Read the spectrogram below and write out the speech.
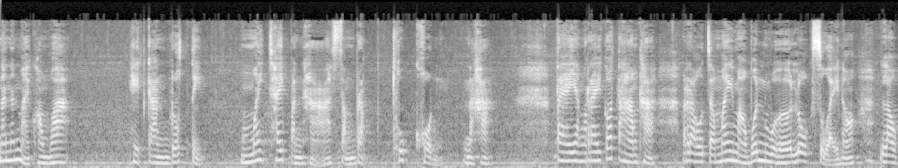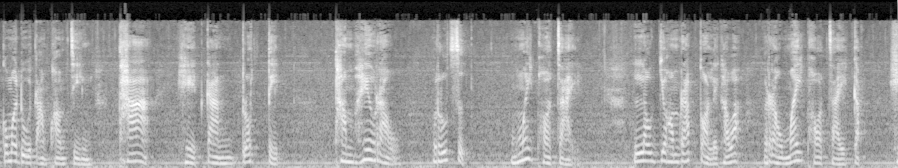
นั่นนั่นหมายความว่าเหตุการณ์รถติดไม่ใช่ปัญหาสำหรับทุกคนนะคะ แต่อย่างไรก็ตามค่ะ เราจะไม่มาเว้นเวอโลกสวยเนาะเราก็มาดูตามความจริง ถ้าเหตุการณ์รถติดทำให้เรารู้สึกไม่พอใจ เรายอมรับก่อนเลยค่ะว่า เราไม่พอใจกับเห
